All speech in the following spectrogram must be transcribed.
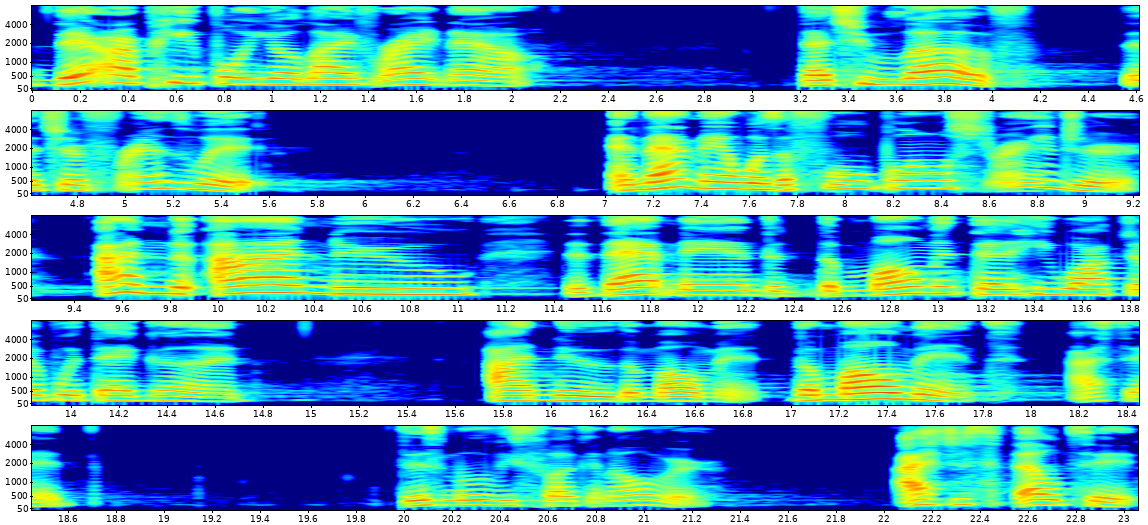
there are people in your life right now that you love, that you're friends with. And that man was a full blown stranger. I knew I knew that that man the, the moment that he walked up with that gun, I knew the moment. The moment I said this movie's fucking over. I just felt it.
